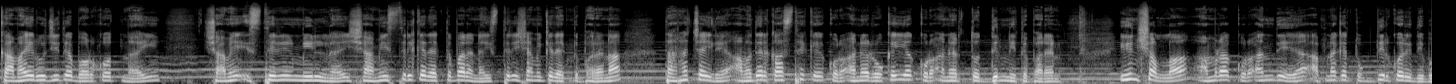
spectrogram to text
কামাই রুজিতে বরকত নাই, স্বামী স্ত্রীর মিল নাই, স্বামী স্ত্রীকে দেখতে পারে না, স্ত্রী স্বামীকে দেখতে পারে না, তারা চাইলে আমাদের কাছ থেকে কোরআনের রোকেইয়া কোরআনের তদ্দির নিতে পারেন। ইনশাল্লাহ আমরা কোরআন দিয়ে আপনাকে তকদির করে দিব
